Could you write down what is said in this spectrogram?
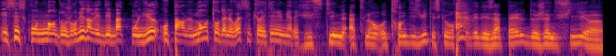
Et c'est ce qu'on demande aujourd'hui dans les débats qui ont lieu au Parlement autour de la loi sécurité numérique. Justine Atlan, au 3018, est-ce que vous recevez des appels de jeunes filles euh,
